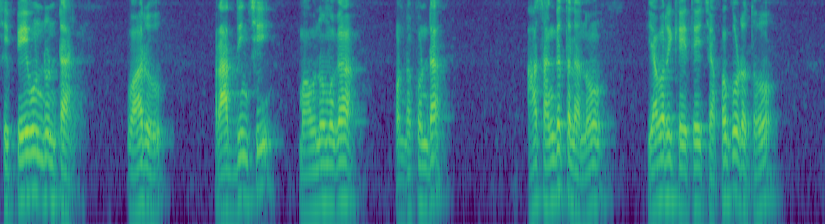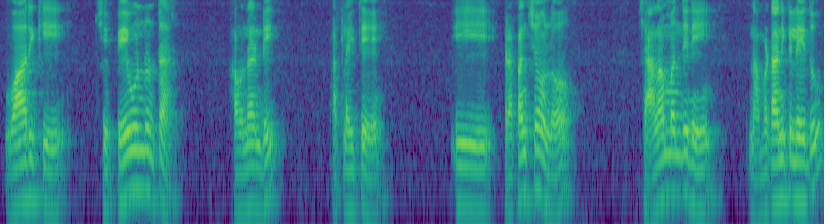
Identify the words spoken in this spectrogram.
చెప్పే ఉండుంటారు. వారు ప్రార్థించి మౌనముగా ఉండకుండా ఆ సంగతులను ఎవరికైతే చెప్పకూడదో వారికి చెప్పే ఉండుంటారు. అవునండి. అట్లయితే ఈ ప్రపంచంలో చాలామందిని నమ్మటానికి లేదు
